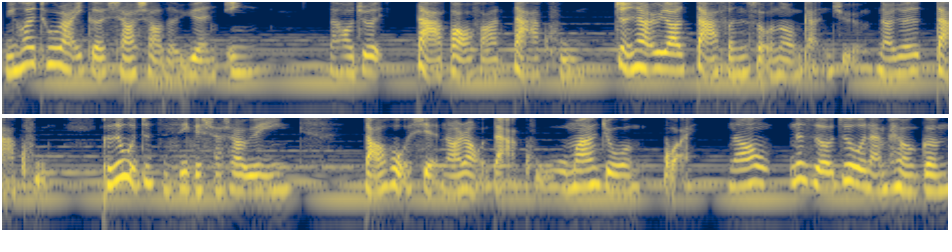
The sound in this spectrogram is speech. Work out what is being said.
你会突然一个小小的原因，然后就大爆发大哭，就很像遇到大分手那种感觉，然后就会大哭。可是我就只是一个小小原因导火线，然后让我大哭。我妈觉得我很怪，然后那时候就我男朋友跟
